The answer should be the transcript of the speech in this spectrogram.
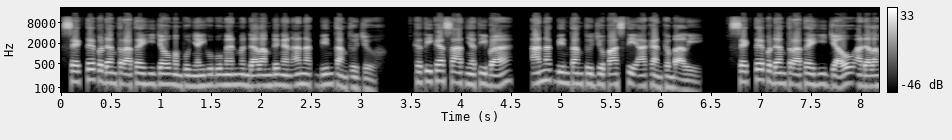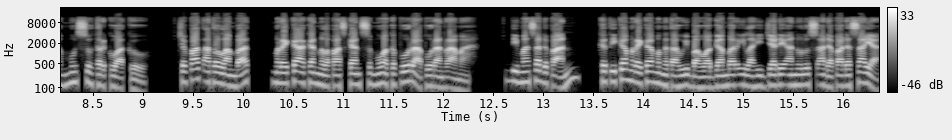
Sekte Pedang Teratai Hijau mempunyai hubungan mendalam dengan anak bintang tujuh. Ketika saatnya tiba, anak bintang tujuh pasti akan kembali. Sekte Pedang Teratai Hijau adalah musuh terkuatku. Cepat atau lambat, mereka akan melepaskan semua kepura-puran ramah. Di masa depan, ketika mereka mengetahui bahwa gambar ilahi Jade Anulus ada pada saya,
